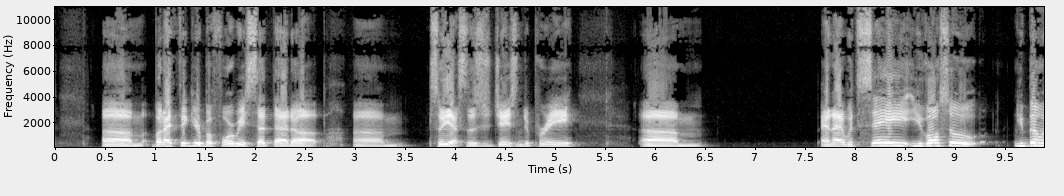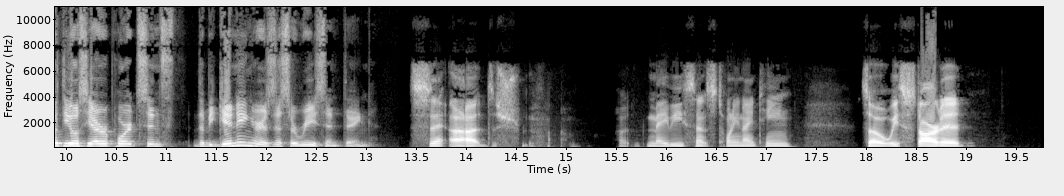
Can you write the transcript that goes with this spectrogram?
Um, but I figure before we set that up, um, so yes, this is Jason Dupree. Um, and I would say you've also you've been with the OCR report since the beginning, or is this a recent thing? Uh, maybe since 2019. So we started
